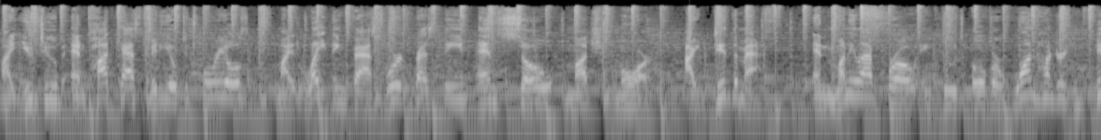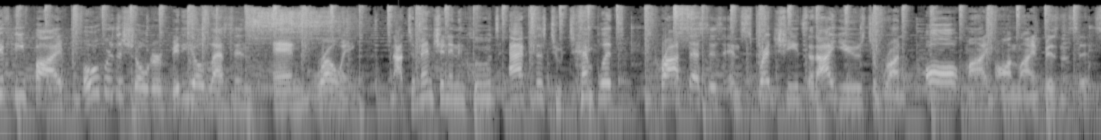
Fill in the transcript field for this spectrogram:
my YouTube and podcast video tutorials, my lightning fast WordPress theme, and so much more. I did the math, and MoneyLab Pro includes over 155 over the shoulder video lessons and growing. Not to mention, it includes access to templates, processes, and spreadsheets that I use to run all my online businesses.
